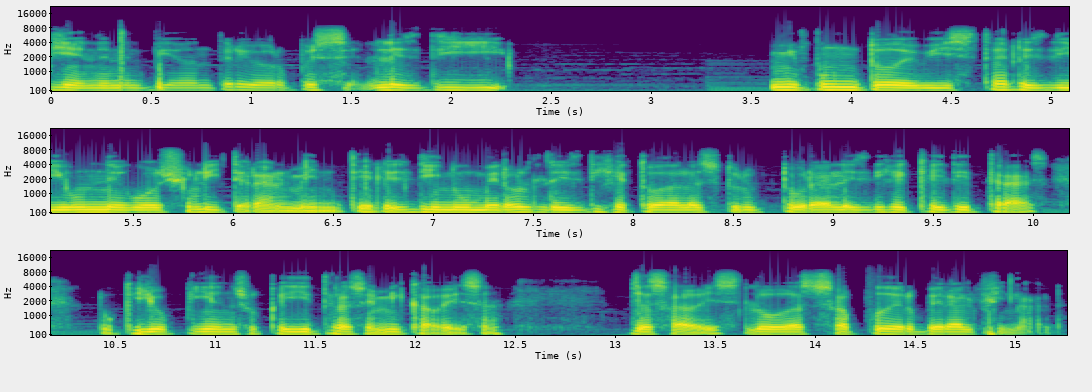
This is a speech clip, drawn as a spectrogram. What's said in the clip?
bien, en el video anterior pues les di mi punto de vista, les di un negocio literalmente, les di números, les dije toda la estructura, les dije qué hay detrás, lo que yo pienso que hay detrás en mi cabeza. Ya sabes, lo vas a poder ver al final.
